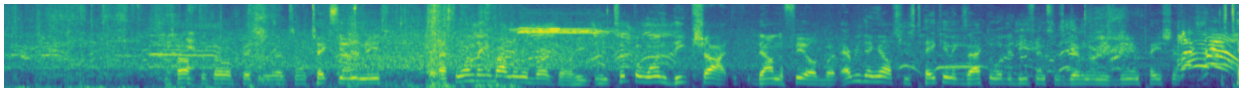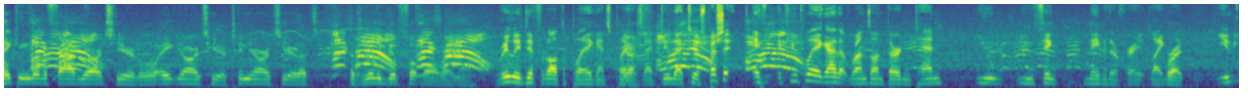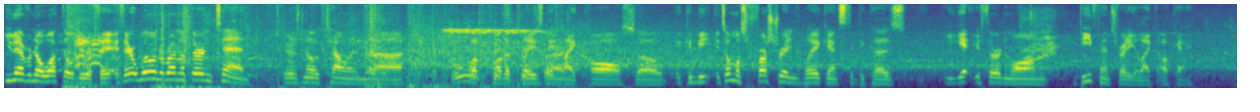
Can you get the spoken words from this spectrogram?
Tough to throw a pitch in the red zone. Takes the underneath. That's the one thing about Little Burke, though. He, he took the one deep shot down the field, but everything else, he's taking exactly what the defense is giving him. He's being patient. He's taking little five yards here, little eight yards here, 10 yards here. That's that's really good football right now. Really difficult to play against players yes. that do that, too, especially if, if you play a guy that runs on third and 10, you you think maybe they're afraid. Like, right. you, you never know what they'll do. If, they, if they're willing to run on third and 10, there's no telling uh, Ooh, what other plays they might call. So it can be, it's almost frustrating to play against it because you get your third and long defense ready, like, okay.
